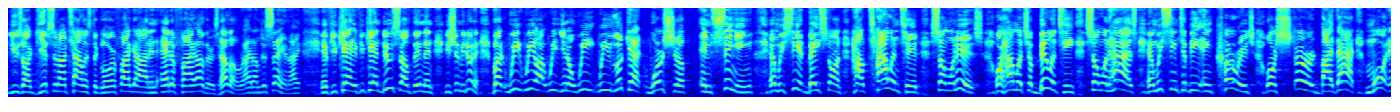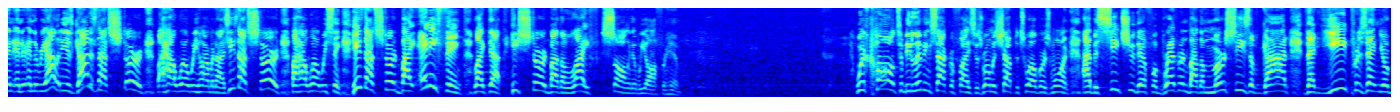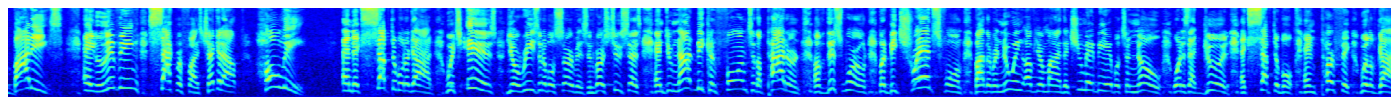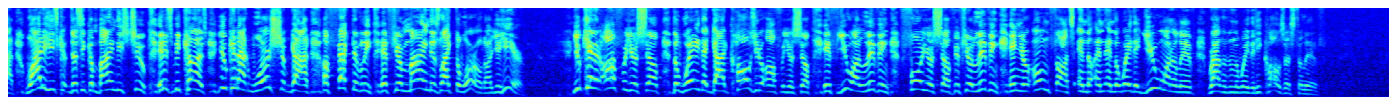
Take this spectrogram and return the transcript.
use our gifts and our talents to glorify God and edify others. Hello, right? I'm just saying, right? If you can't if you can't do something, then you shouldn't be doing it. But we we are we you know we we look at worship and singing and we see it based on how talented someone is or how much ability someone has, and we seem to be encouraged or stirred by that more. And, and, and the reality is, God is not stirred by how well we harmonize. He's not stirred by how well we sing. He's not stirred by anything like that. He's stirred by the life song song that we offer Him. We're called to be living sacrifices. Romans chapter 12, verse 1. I beseech you, therefore, brethren, by the mercies of God, that ye present your bodies a living sacrifice. Check it out holy, and acceptable to God, which is your reasonable service. And verse 2 says, And do not be conformed to the pattern of this world, but be transformed by the renewing of your mind, that you may be able to know what is that good, acceptable, and perfect will of God. Why do he, does he combine these two? It is because you cannot worship God effectively if your mind is like the world. Are you here? You can't offer yourself the way that God calls you to offer yourself if you are living for yourself, if you're living in your own thoughts and the, and, and the way that you want to live rather than the way that He calls us to live.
